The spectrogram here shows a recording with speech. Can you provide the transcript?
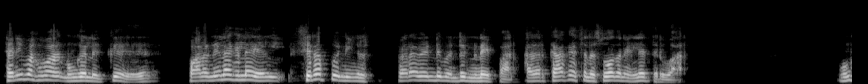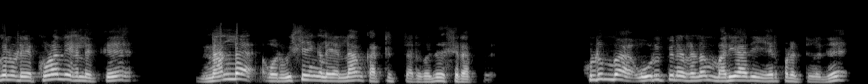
சனி பகவான் உங்களுக்கு பல நிலைகளில் சிறப்பு நீங்கள் பெற வேண்டும் என்று நினைப்பார். அதற்காக சில சோதனைகளை தருவார். உங்களுடைய குழந்தைகளுக்கு நல்ல ஒரு விஷயங்களை எல்லாம் கற்றுத் தருவது சிறப்பு. குடும்ப உறுப்பினர்களிடம் மரியாதையை ஏற்படுத்துவது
